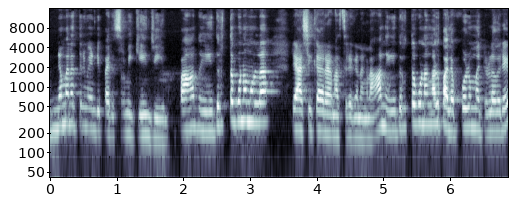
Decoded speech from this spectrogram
ഉന്നമനത്തിന് വേണ്ടി പരിശ്രമിക്കുകയും ചെയ്യും. അപ്പൊ ആ നേതൃത്വ ഗുണമുള്ള രാശിക്കാരാണ് അസുരഗണങ്ങൾ. ആ നേതൃത്വ ഗുണങ്ങൾ പലപ്പോഴും മറ്റുള്ളവരെ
